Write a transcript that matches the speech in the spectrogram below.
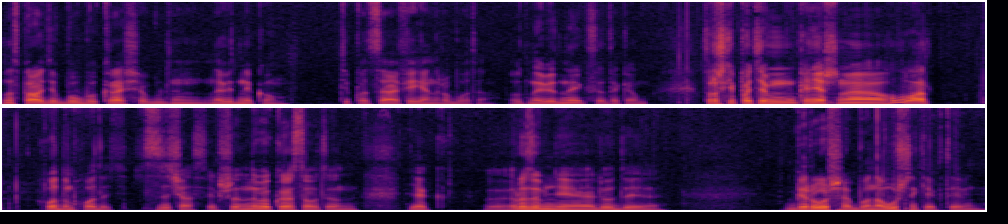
насправді був би краще блін, навідником. Типу, це офігенна робота. От навідник це така. Трошки потім, звісно, голова ходом ходить за час, якщо не використовувати як е, розумні люди біруші або наушники активні.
